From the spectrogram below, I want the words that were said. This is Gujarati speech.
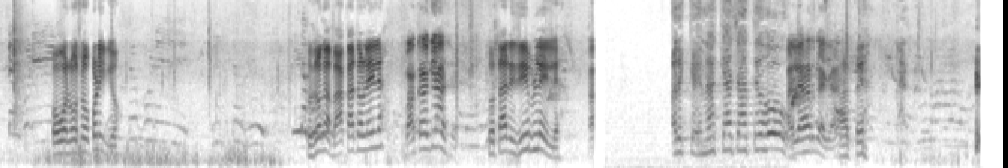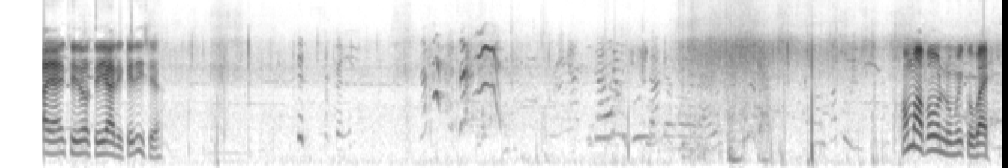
પવન ઓછો પડી ગયો. તો જોગા બાકા તો લઈ લે. બાકા ક્યાં છે? તો તારી જીભ લઈ લે. અરે કહેના ક્યાં ચાહતે હો? અલે હરગા જા. હાતે અહીંથી જો તૈયારી કરી છે. હમા પવનનું મૂક્યું ભાઈ.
